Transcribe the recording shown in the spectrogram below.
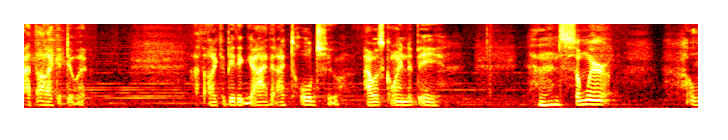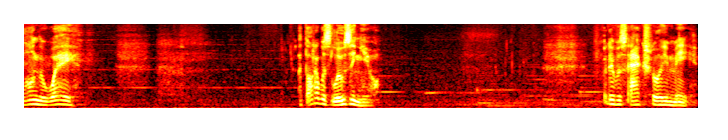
I thought I could do it. I thought I could be the guy that I told you I was going to be. And then somewhere along the way, I thought I was losing you. But it was actually me.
